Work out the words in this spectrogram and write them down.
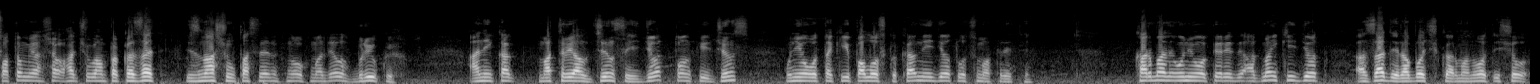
Потом я хочу вам показать из наших последних новых моделей брюки. Они как материал джинсы идет, тонкий джинс. У него вот такие полоски камни идет, вот смотрите. Карманы у него перед отмайки идет, а сзади рабочий карман. Вот еще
